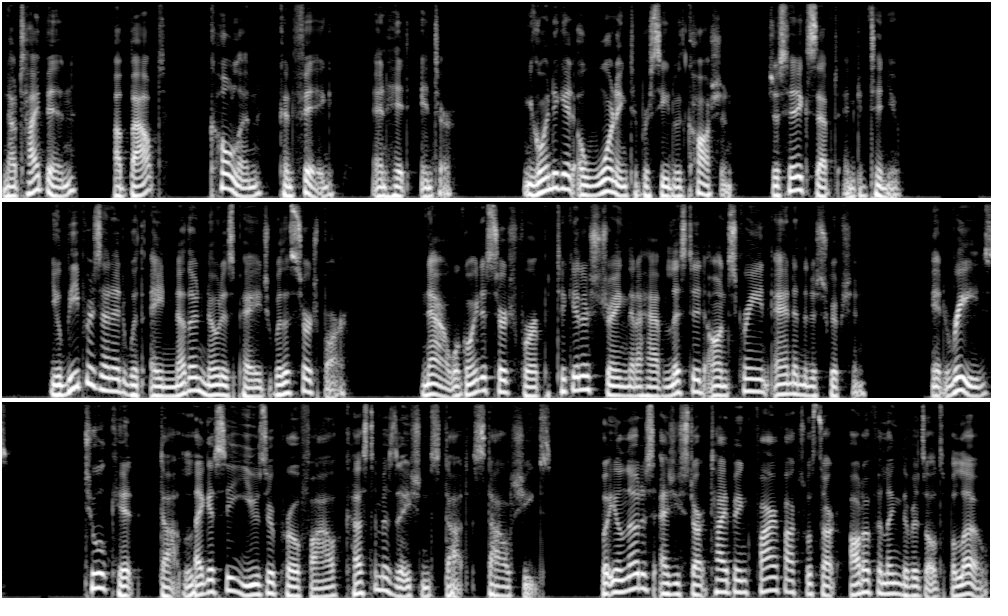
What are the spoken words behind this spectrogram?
Now type in about colon config and hit enter. You're going to get a warning to proceed with caution. Just hit accept and continue. You'll be presented with another notice page with a search bar. Now we're going to search for a particular string that I have listed on screen and in the description. It reads toolkit.legacyuserprofile But you'll notice as you start typing, Firefox will start autofilling the results below.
